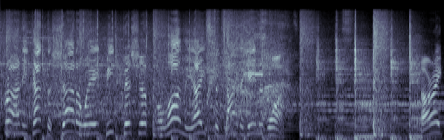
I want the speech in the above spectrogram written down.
front. He got the shot away, beat Bishop along the ice to tie the game at one. All right,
